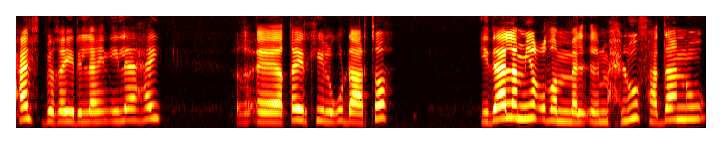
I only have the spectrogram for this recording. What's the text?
xalf bikayr illahi in ilaahay kayrkii lagu dhaarto idaa lam yucdam almaxluuf haddaanu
